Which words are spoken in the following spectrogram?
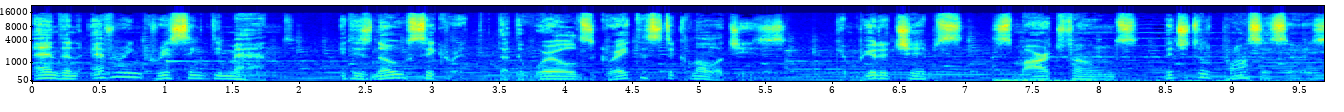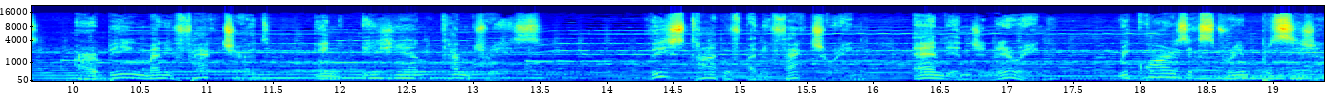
and an ever-increasing demand. It is no secret that the world's greatest technologies, computer chips, smartphones, digital processors are being manufactured in Asian countries. This type of manufacturing and engineering requires extreme precision,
